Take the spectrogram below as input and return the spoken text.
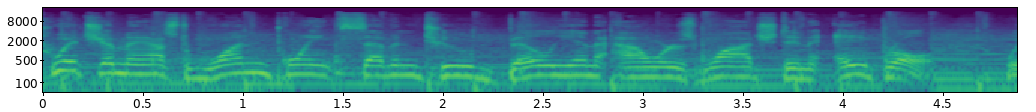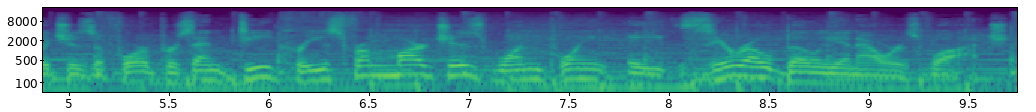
Twitch amassed 1.72 billion hours watched in April, which is a 4% decrease from March's 1.80 billion hours watched.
